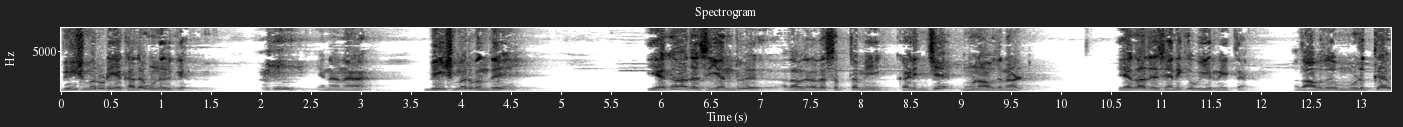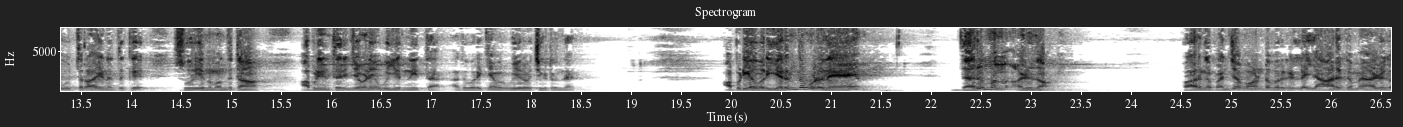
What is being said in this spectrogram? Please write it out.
பீஷ்மருடைய கதை ஒன்று இருக்கு. என்னன்னா பீஷ்மர் வந்து ஏகாதசி அன்று அதாவது ரதசப்தமி கழிஞ்ச மூணாவது நாள் ஏகாதசி அன்னைக்கு உயிர் நீத்தார். அதாவது முழுக்க உத்தராயணத்துக்கு சூரியன் வந்துட்டான் அப்படின்னு தெரிஞ்சவனே உயிர் நீத்தார். அது வரைக்கும் அவர் உயிரை வச்சுக்கிட்டு இருந்தார். அப்படி அவர் இறந்த உடனே தருமன் அழுதான். பாருங்க பஞ்ச பாண்டவர்கள்ல யாருக்குமே அழுக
